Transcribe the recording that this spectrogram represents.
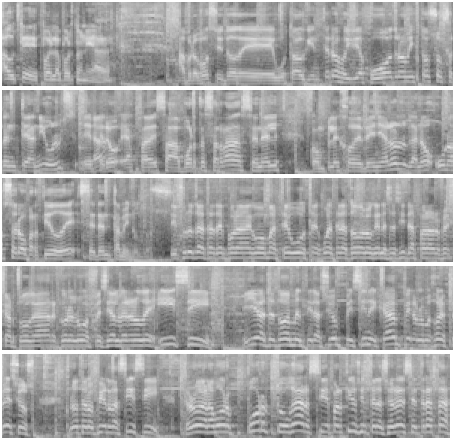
A ustedes por la oportunidad. A propósito de Gustavo Quinteros, hoy día jugó otro amistoso frente a Newell's, eh, pero esta vez a puertas cerradas en el complejo de Peñarol. Ganó 1-0 partido de 70 minutos. Disfruta esta temporada como más te gusta. Encuentra todo lo que necesitas para refrescar tu hogar con el nuevo especial verano de Easy. Y llévate todo en ventilación, piscina y camping a los mejores precios. No te lo pierdas, Easy. Renueva el amor por tu hogar. Si de partidos internacionales se trata,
